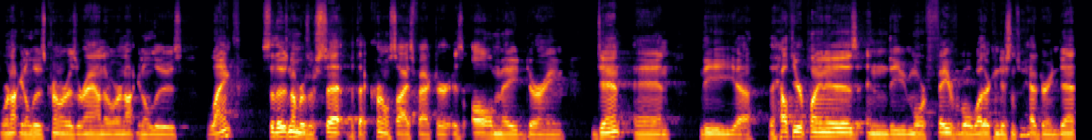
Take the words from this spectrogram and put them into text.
we're not going to lose kernel rows around, and we're not going to lose length. So those numbers are set, but that kernel size factor is all made during dent and the uh, the healthier plant is and the more favorable weather conditions we have during dent,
